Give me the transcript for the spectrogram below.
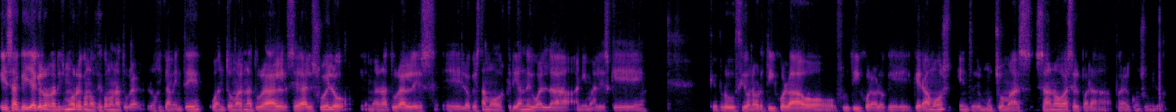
es aquella que el organismo reconoce como natural. Lógicamente, cuanto más natural sea el suelo, más natural es eh, lo que estamos criando, igual da animales que, que producción hortícola o frutícola o lo que queramos, y entonces mucho más sano va a ser para, el consumidor.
